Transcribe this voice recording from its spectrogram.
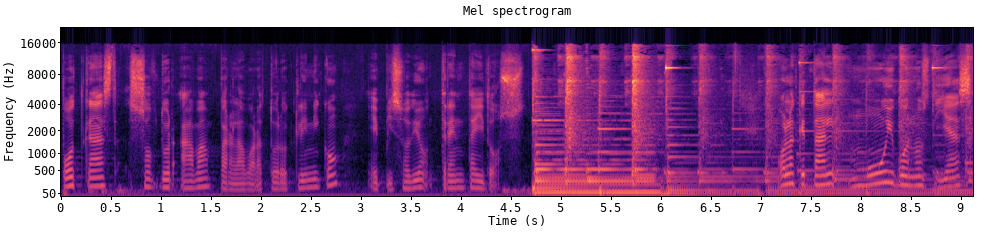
podcast Software AVA para Laboratorio Clínico, episodio 32. Hola, ¿qué tal? Muy buenos días,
